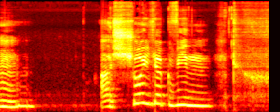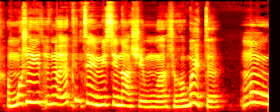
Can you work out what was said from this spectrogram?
м А що як він. А може, він- як він ці місії наші може робити? Ну,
